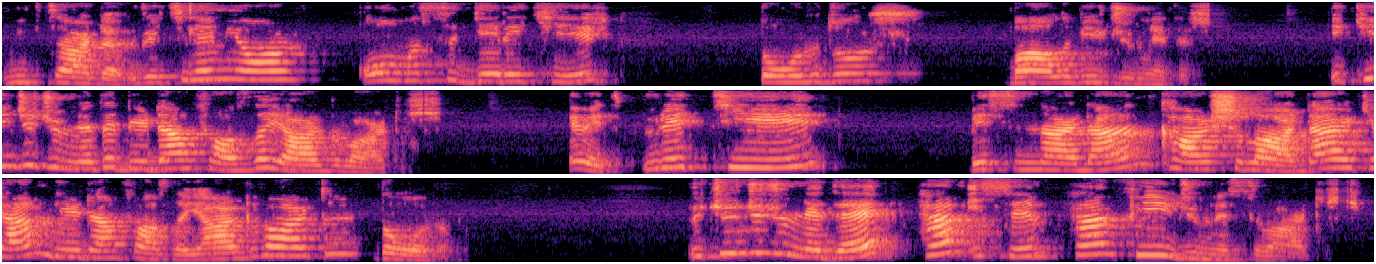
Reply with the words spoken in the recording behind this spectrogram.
miktarda üretilemiyor olması gerekir. Doğrudur. Bağlı bir cümledir. İkinci cümlede birden fazla yargı vardır. Evet, ürettiği besinlerden karşılar derken birden fazla yargı vardır. Doğru. Üçüncü cümlede hem isim hem fiil cümlesi vardır.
